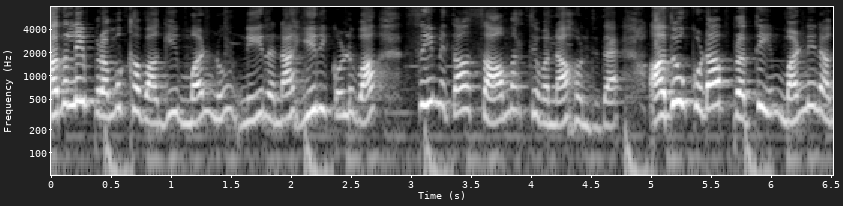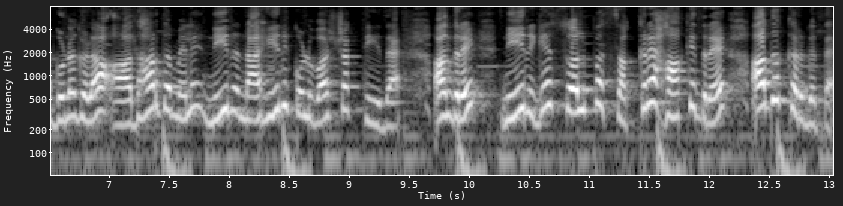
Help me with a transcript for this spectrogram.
ಅದರಲ್ಲಿ ಪ್ರಮುಖವಾಗಿ ಮಣ್ಣು, ನೀರನ್ನ ಹೀರಿಕೊಳ್ಳುವ ಸೀಮಿತ ಸಾಮರ್ಥ್ಯವನ್ನ ಹೊಂದಿದೆ. ಅದು ಕೂಡ ಪ್ರತಿ ಮಣ್ಣಿನ ಗುಣಗಳ ಆಧಾರದ ಮೇಲೆ ನೀರನ್ನ ಹೀರಿಕೊಳ್ಳುವ ಶಕ್ತಿ ಇದೆ. ಅಂದ್ರೆ ನೀರಿಗೆ ಸ್ವಲ್ಪ ಸಕ್ಕರೆ ಹಾಕಿದ್ರೆ ಅದು ಕರಗುತ್ತೆ.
